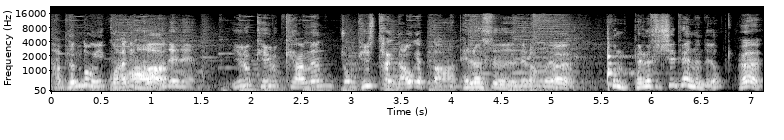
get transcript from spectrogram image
다 변동이 있고 하니까 아 네네 이렇게 이렇게 하면 좀 비슷하게 나오겠다. 아 밸런스대로 한 거예요? 네. 그럼 밸런스 실패했는데요? 네.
